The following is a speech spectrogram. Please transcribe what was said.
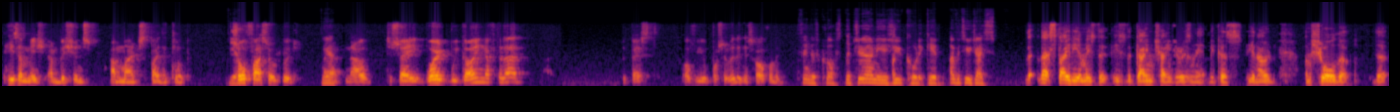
his ambitions are matched by the club yeah. so far so good yeah uh, now to say where we going after that the best of you possibilities, hopefully. Fingers crossed. The journey, as you call it, Gib. Over to you, Jace. That, that stadium is the is the game changer, isn't it? Because you know, I'm sure that that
